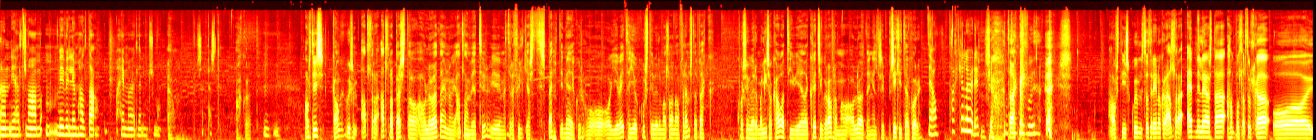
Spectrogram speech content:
en ég held svona að við viljum halda heimavellinum svona Já. sem bestu Akkurat mm Ástís, gangi ykkur sem allra, allra best á, á lögadaginn og í allan vetur. Við erum eftir að fylgjast spendi með ykkur og, og, og ég veit að ég og Gústi verðum allavega á fremsta bekk hvort sem við verðum að lýsa á KTV eða hvetja ykkur áfram á, á lögadaginn. Ég held að það sé sitt lítið af hvoru. Já, takk fyrir Sjá, Og takk. fyrir. Ástís Guðmundsdóttir einn okkar allra efnilegasta handbóltartúlka og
